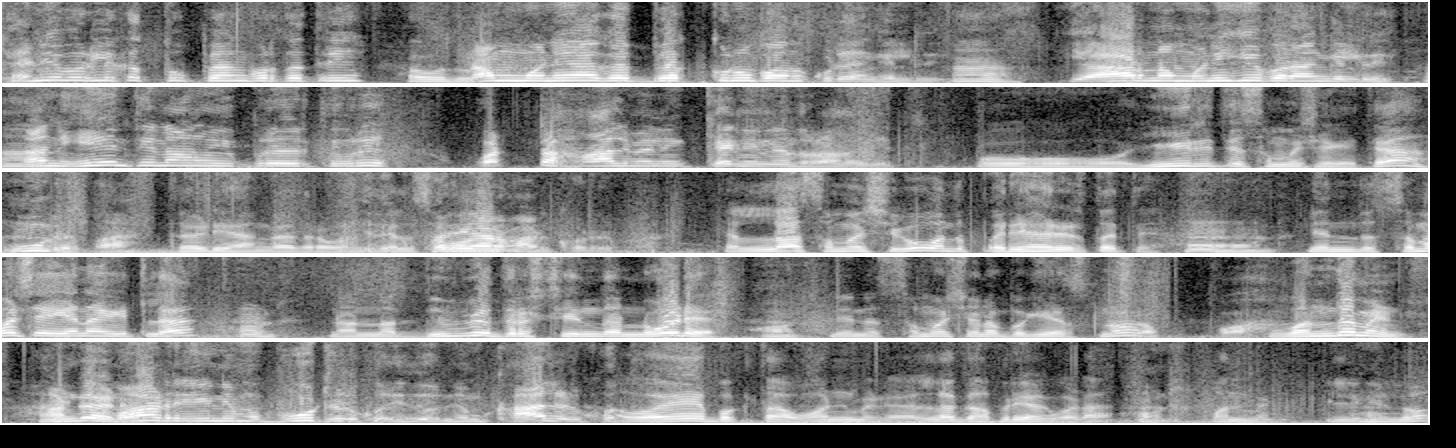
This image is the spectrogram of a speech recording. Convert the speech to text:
ಕೆನೆ ಬರ್ಲಿಕ್ಕ ತುಪ್ಪ ಹೆಂಗ್ ಬರ್ತೈತ್ರಿ. ನಮ್ಮ ಮನ್ಯಾಗ ಬೆಕ್ಕನು ಬಂದು ಕುಡಿಯಂಗಿಲ್ರಿ. ಯಾರ ಯಾರು ನಮ್ಮ ಮನೆಗೆ ಬರಂಗಿಲ್ರಿ? ನಾನು ಹೆಂಡತಿ ನಾನು ಇಬ್ರು ಇರ್ತೀವ್ರಿ. ಒಟ್ಟ ಹಾಲ್ ಮೇಲೆ ಕೆನಿ ನಿಂದ್ರೊಳಗೈತಿ ಓಹೋ ಈ ರೀತಿ ಸಮಸ್ಯೆ ಆಗೈತೆ? ಹ್ಞೂ ರೀಪ್ಪ ತಡಿ ಹಂಗಾದ್ರೆ ಒಂದು ಕೆಲಸ ಪರಿಹಾರ ಮಾಡ್ಕೊಡ್ರಿ ಎಲ್ಲ ಸಮಸ್ಯೆಗೂ ಒಂದು ಪರಿಹಾರ ಇರ್ತೈತೆ. ನಿಂದು ಸಮಸ್ಯೆ ಏನಾಗಿತ್ಲ? ಹ್ಞೂ. ನನ್ನ ದಿವ್ಯ ದೃಷ್ಟಿಯಿಂದ ನೋಡಿ. ನಿನ್ನ ಸಮಸ್ಯೆನ ಬಗೆಹರಿಸ್ನು. ಒಂದ ಮಿನಿಟ್ ಹಂಗ ಮಾಡ್ರಿ ನಿಮ್ಮ ಬೂಟ್ ಹಿಡ್ಕೊ ಇದು ನಿಮ್ಮ ಕಾಲು ಹಿಡ್ಕೊ ಓಯ್ ಭಕ್ತ ಒಂದ್ ಮಿನಿಟ್ ಎಲ್ಲ ಗಾಬರಿ ಆಗಬೇಡ. ಒಂದ್ ಮಿನಿಟ್ ಇಲ್ಲಿ ನಿಲ್ಲು.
